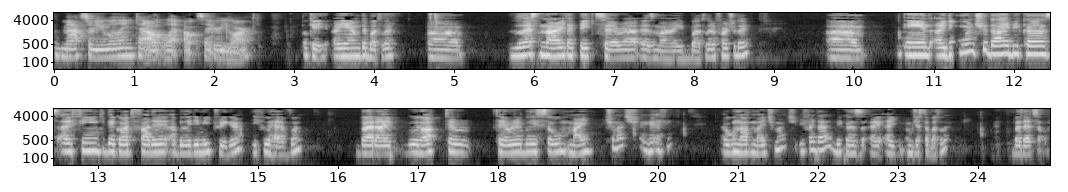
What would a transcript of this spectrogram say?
Max, are you willing to out what outsider you are? Okay, I am the butler. Uh, last night I picked Sarah as my butler for today. Um, and I don't want to die because I think the Godfather ability may trigger if you have one. But I will not ter- terribly so mind too much, I, I think. I will not mind too much if I die because I, I, I'm just a butler. But that's all.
